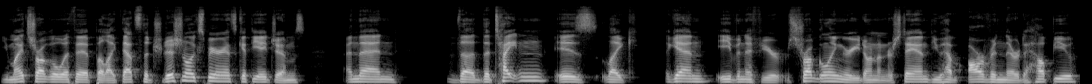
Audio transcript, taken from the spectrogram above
you might struggle with it, but like that's the traditional experience, get the eight gyms. And then the the Titan is like again, even if you're struggling or you don't understand, you have Arven there to help you.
